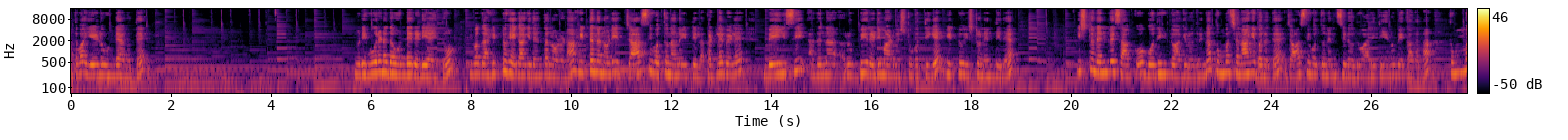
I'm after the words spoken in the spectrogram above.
ಅಥವಾ ಏಳು ಉಂಡೆ ಆಗುತ್ತೆ. ನೋಡಿ, ಹೂರಣದ ಉಂಡೆ ರೆಡಿ ಆಯಿತು. ಇವಾಗ ಹಿಟ್ಟು ಹೇಗಾಗಿದೆ ಅಂತ ನೋಡೋಣ. ಹಿಟ್ಟನ್ನು ನೋಡಿ, ಜಾಸ್ತಿ ಹೊತ್ತು ನಾನು ಇಟ್ಟಿಲ್ಲ. ಕಡಲೆಬೇಳೆ ಬೇಯಿಸಿ ಅದನ್ನು ರುಬ್ಬಿ ರೆಡಿ ಮಾಡುವಷ್ಟು ಹೊತ್ತಿಗೆ ಹಿಟ್ಟು ಇಷ್ಟು ನೆಂದಿದೆ. ಇಷ್ಟು ನೆನೆದ್ರೆ ಸಾಕು, ಗೋಧಿ ಹಿಟ್ಟು ಆಗಿರೋದ್ರಿಂದ ತುಂಬ ಚೆನ್ನಾಗಿ ಬರುತ್ತೆ. ಜಾಸ್ತಿ ಹೊತ್ತು ನೆನೆಸಿಡೋದು ಆ ರೀತಿ ಏನೂ ಬೇಕಾಗಲ್ಲ. ತುಂಬ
